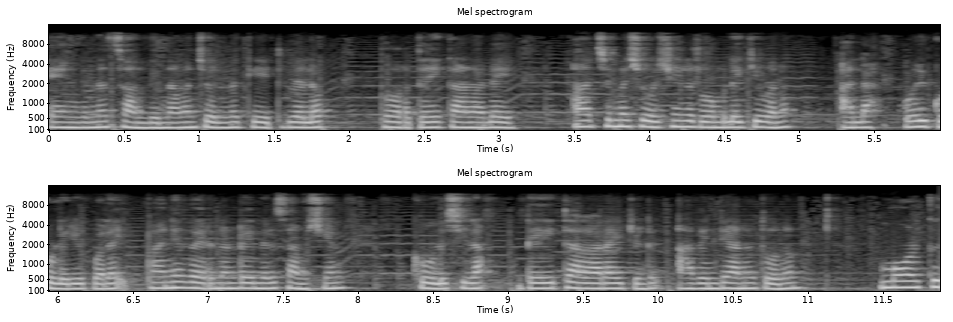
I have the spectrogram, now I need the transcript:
എങ്ങനെ സന്ധ്യനാമം ചൊല്ലുന്ന കേട്ടില്ലല്ലോ? പുറത്തേക്ക് കാണുമല്ലേ ആച്ചമ്മ ചോദിച്ചിട്ട് റൂമിലേക്ക് വന്നു. അല്ല ഒരു കുളിരി പോലെ പനി വരുന്നുണ്ടോ എന്നൊരു സംശയം കുളിച്ചില്ല. ഡേറ്റ് ആകാറായിട്ടുണ്ട് അതിന്റെയാണെന്ന് തോന്നും. മോൾക്ക്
